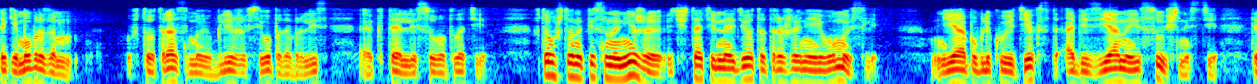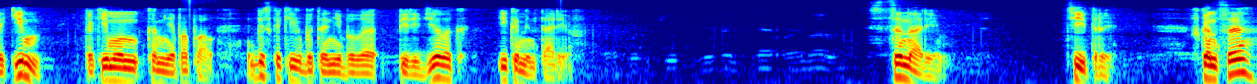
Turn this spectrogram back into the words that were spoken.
Таким образом, в тот раз мы ближе всего подобрались э, к Теллису во плоти. В том, что написано ниже, читатель найдет отражение его мыслей. Я опубликую текст «Обезьяны и сущности», таким, каким он ко мне попал, без каких бы то ни было переделок и комментариев. Сценарий. Титры. В конце,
